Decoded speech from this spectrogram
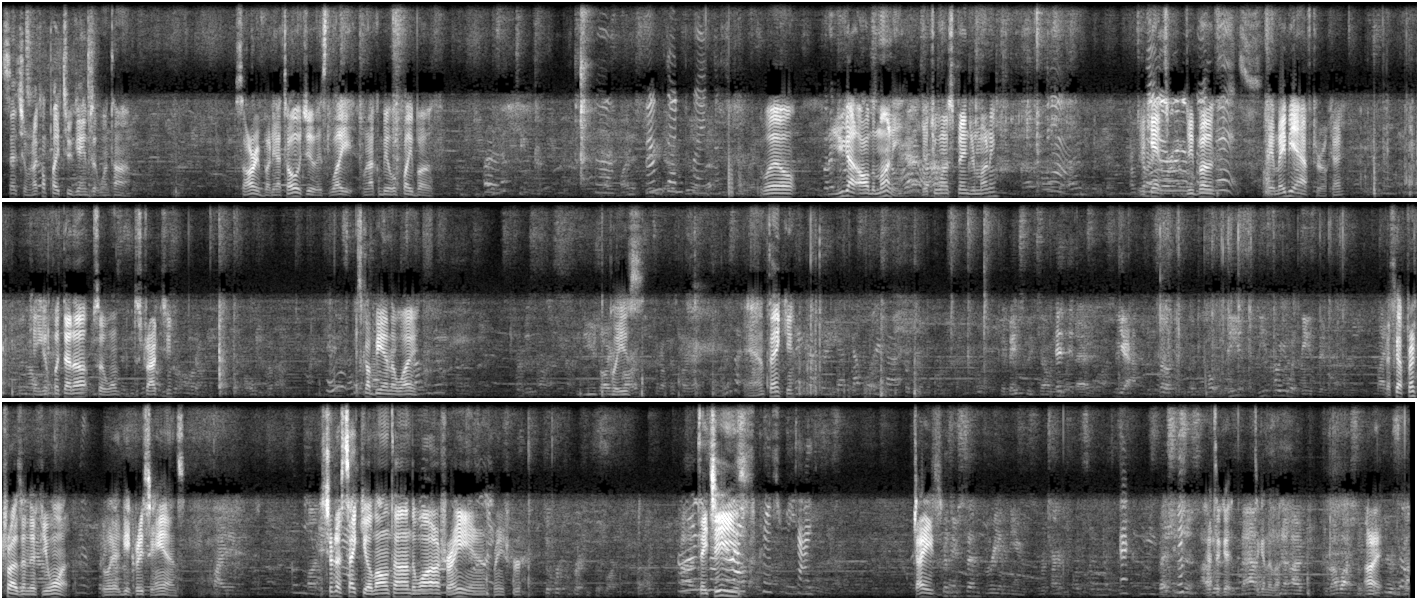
Essential. We're not gonna play two games at one time. Sorry, buddy. I told you it's late. We're not gonna be able to play both. Uh, I'm done playing this. Well, you got all the money. Don't you want to spend your money? Yeah. You can't do both. Okay, maybe after. Okay. Can you go put that up so it won't distract you? It's gonna be in the way. Please. And thank you. They basically tell me It- what it- that is. Yeah. So oh, these these tell you what these do. Like It's got French fries in it if you want. We'll get greasy hands. It sure does take you a long time to wash your hands, mister. So first impressions so far. Say play cheese. Rice Krispies. Guys. Chase. Because you send three and you Eh, since hmm. I That's a good- that's a good one. You know how, 'cause I watched the All right.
